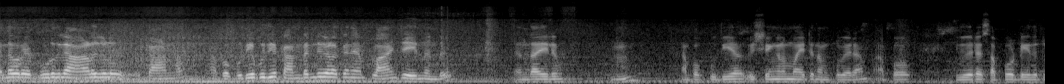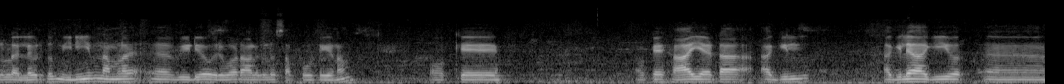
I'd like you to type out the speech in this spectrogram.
എന്താ പറയുക കൂടുതൽ ആളുകൾ കാണണം. അപ്പോൾ പുതിയ പുതിയ കണ്ടന്റുകളൊക്കെ ഞാൻ പ്ലാൻ ചെയ്യുന്നുണ്ട്. എന്തായാലും അപ്പോൾ പുതിയ വിഷയങ്ങളുമായിട്ട് നമുക്ക് വരാം. അപ്പോൾ ഇതുവരെ സപ്പോർട്ട് ചെയ്തിട്ടുള്ള എല്ലാവർക്കും ഇനിയും നമ്മളെ വീഡിയോ ഒരുപാട് ആളുകൾ സപ്പോർട്ട് ചെയ്യണം. ഓക്കെ. ഓക്കെ. ഹായ് ഏട്ടാ. അഖിൽ അഖില ഏഹ്,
